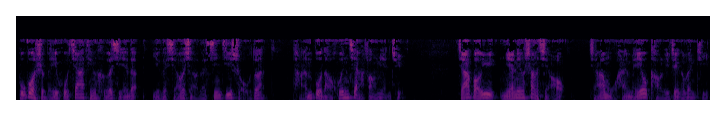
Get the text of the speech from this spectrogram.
不过是维护家庭和谐的一个小小的心机手段，谈不到婚嫁方面去。贾宝玉年龄尚小，贾母还没有考虑这个问题。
